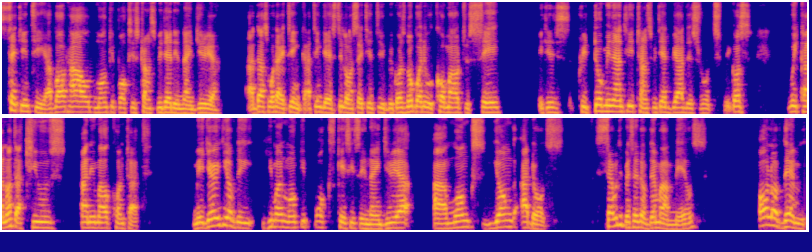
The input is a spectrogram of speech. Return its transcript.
uncertainty about how monkeypox is transmitted in Nigeria. And that's what I think. I think there's still uncertainty because nobody will come out to say it is predominantly transmitted via this route because we cannot accuse animal contact. Majority of the human monkeypox cases in Nigeria are amongst young adults. 70% of them are males. All of them,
